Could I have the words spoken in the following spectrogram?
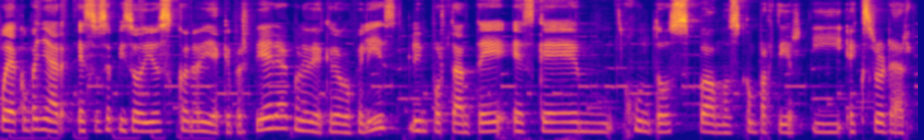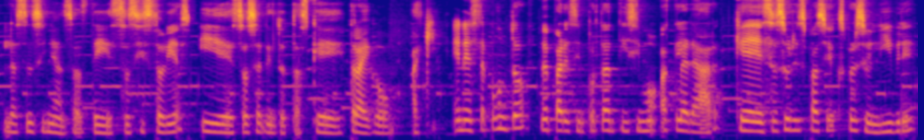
puede acompañar estos episodios con la vida que prefiera, con la vida que haga feliz. Lo importante es que mm, juntos podamos compartir y explorar las enseñanzas de estas historias y de estas anécdotas que traigo aquí. En este punto, me parece importantísimo aclarar que ese es un espacio de expresión libre.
